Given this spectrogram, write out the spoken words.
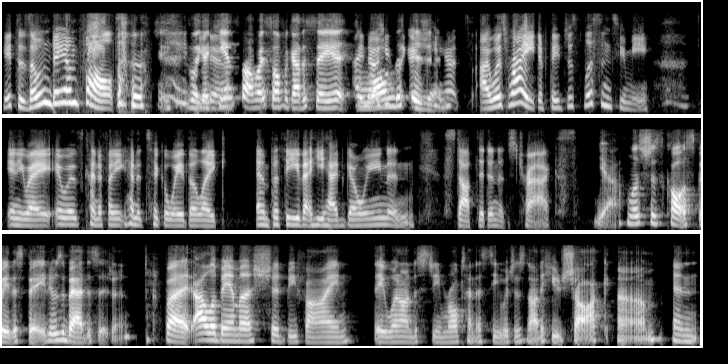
"It's his own damn fault." He's like, You "I know? can't stop myself. I got to say it. I know. Wrong he's like, I decision." can't. I was right. If they just listened to me. Anyway, it was kind of funny. It kind of took away the like empathy that he had going and stopped it in its tracks. yeah, let's just call a spade a spade. It was a bad decision. But Alabama should be fine. They went on to steamroll Tennessee, which is not a huge shock. Um, and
